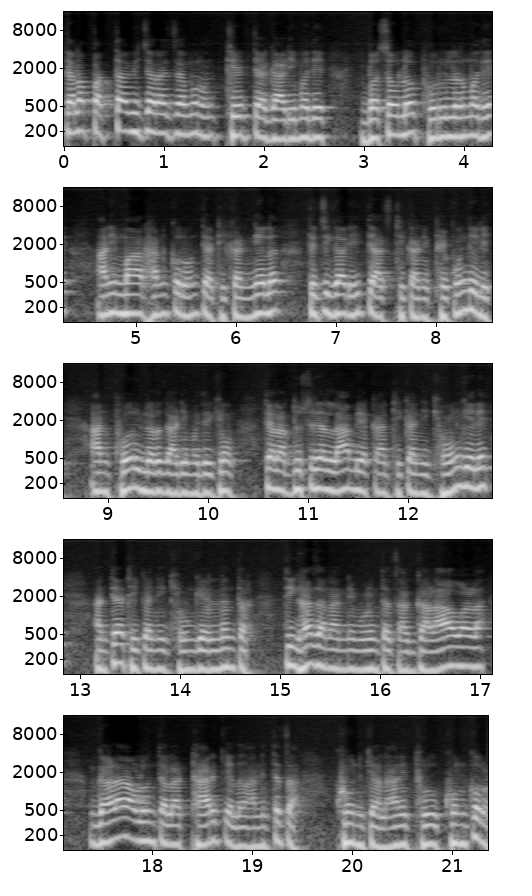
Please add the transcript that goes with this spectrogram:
त्याला पत्ता विचारायचा म्हणून थेट त्या गाडीमध्ये बसवलं फोर व्हीलरमध्ये. आणि मारहाण करून त्या ठिकाणी नेलं. त्याची गाडी त्याच ठिकाणी फेकून दिली आणि फोर व्हीलर गाडीमध्ये घेऊन त्याला दुसऱ्या लांब एका ठिकाणी घेऊन गेले. आणि त्या ठिकाणी घेऊन गेल्यानंतर तिघा जणांनी मिळून त्याचा गळा आवळला. गळा आवळून त्याला ठार केलं आणि त्याचा खून केला आणि थो खून करून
